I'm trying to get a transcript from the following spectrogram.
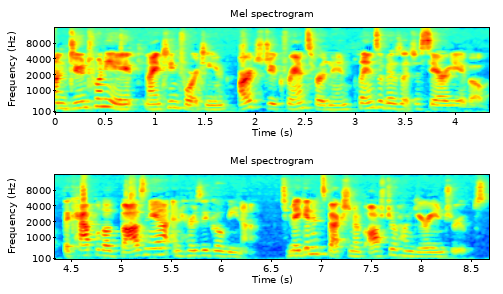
On June 28, 1914, Archduke Franz Ferdinand plans a visit to Sarajevo, the capital of Bosnia and Herzegovina, to make an inspection of Austro Hungarian troops.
